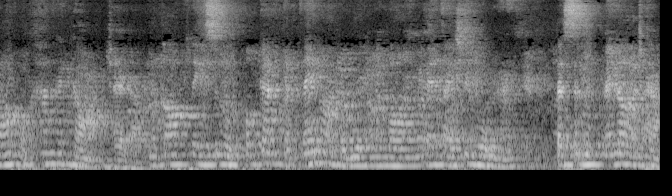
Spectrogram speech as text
รอบหัวข้ามกันก่อน ใช่ครับ แล้วก็เพลงสนุกพบกันกับแน่นอนบวงมองไม่ใจชื่อวนะ แต่สนุกแน่นอนค่ะ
